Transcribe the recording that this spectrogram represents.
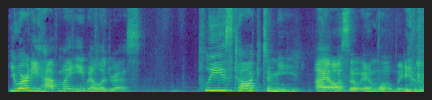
You already have my email address. Please talk to me. I also am lonely.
